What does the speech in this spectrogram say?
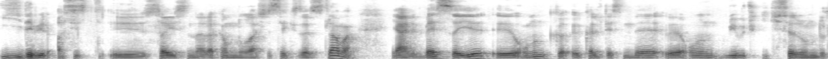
iyi de bir asist e, sayısında rakamına ulaştı 8 asistle ama yani 5 sayı e, onun kalitesinde ve onun 1,5-2 sezondur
